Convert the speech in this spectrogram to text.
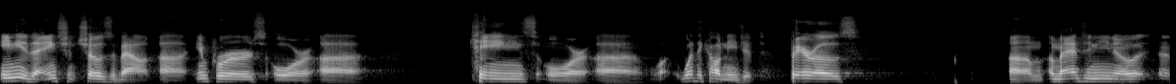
any of the ancient shows about uh, emperors or uh, kings or uh, what, what they called in Egypt, pharaohs. Um, imagine, you know, uh,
